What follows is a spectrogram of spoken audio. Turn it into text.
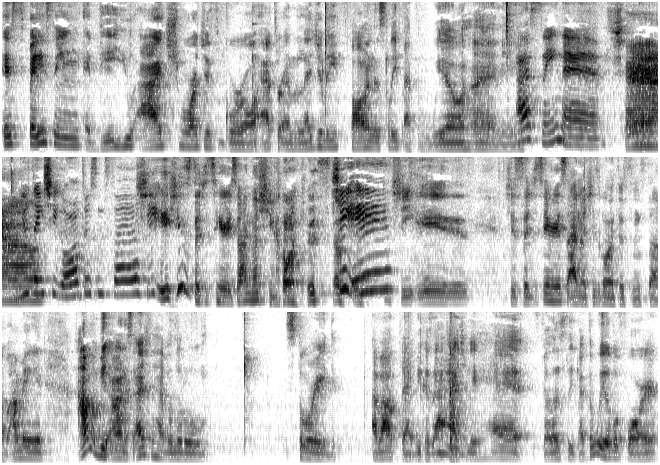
is facing a DUI charges, girl, after allegedly falling asleep at the wheel, honey. I seen that. Child. You think she going through some stuff? she is? She's such a Sagittarius, so I know she's going through stuff. She is? She is. She's Sagittarius. So I know she's going through some stuff. I mean, I'm gonna be honest. I actually have a little story about that because I actually had fell asleep at the wheel before.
